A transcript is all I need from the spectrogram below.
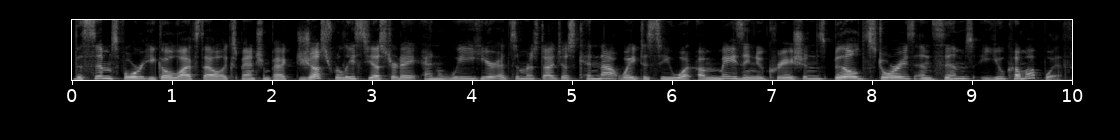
The Sims 4 Eco Lifestyle expansion pack just released yesterday, and we here at Simmers Digest cannot wait to see what amazing new creations, builds, stories, and Sims you come up with.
